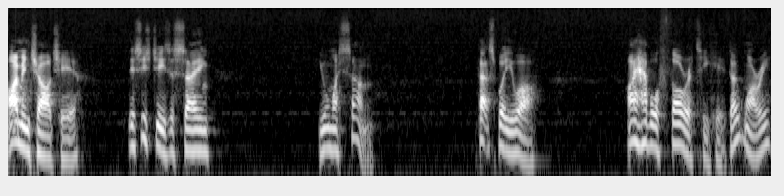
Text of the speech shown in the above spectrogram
I'm in charge here. This is Jesus saying, You're my son. That's where you are. I have authority here. Don't worry.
